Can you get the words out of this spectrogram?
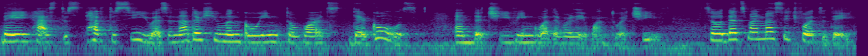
they has to have to see you as another human going towards their goals and achieving whatever they want to achieve. So that's my message for today.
